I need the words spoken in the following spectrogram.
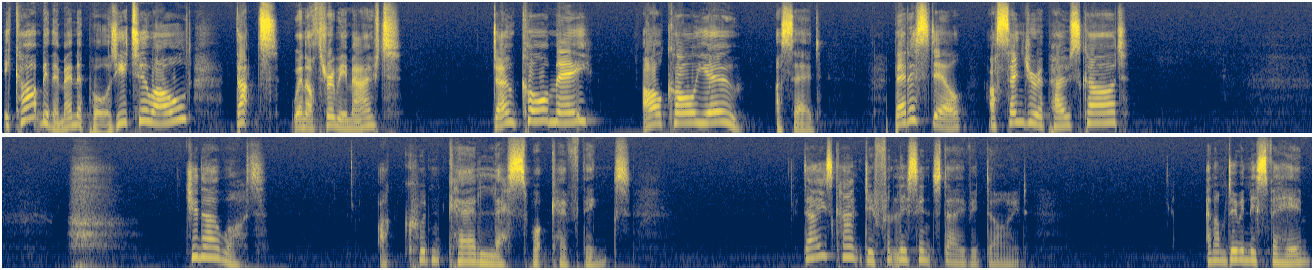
It can't be the menopause. You're too old. That's when I threw him out. Don't call me. I'll call you, I said. Better still, I'll send you a postcard. Do you know what? I couldn't care less what Kev thinks. Days count differently since David died. And I'm doing this for him.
